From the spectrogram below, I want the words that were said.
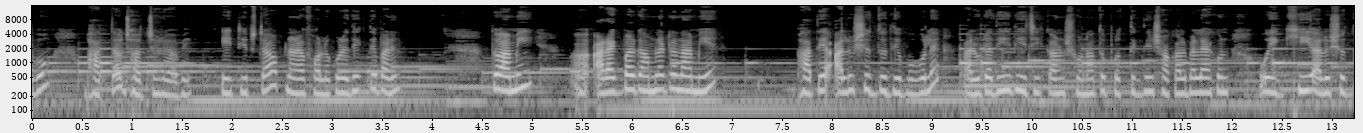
এবং ভাতটাও ঝরঝরে হবে। এই টিপসটাও আপনারা ফলো করে দেখতে পারেন। তো আমি আর একবার গামলাটা নামিয়ে ভাতে আলু সেদ্ধ দেবো বলে আলুটা দিয়ে দিয়েছি, কারণ সোনা তো প্রত্যেক দিন সকালবেলা এখন ওই ঘি আলু সেদ্ধ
